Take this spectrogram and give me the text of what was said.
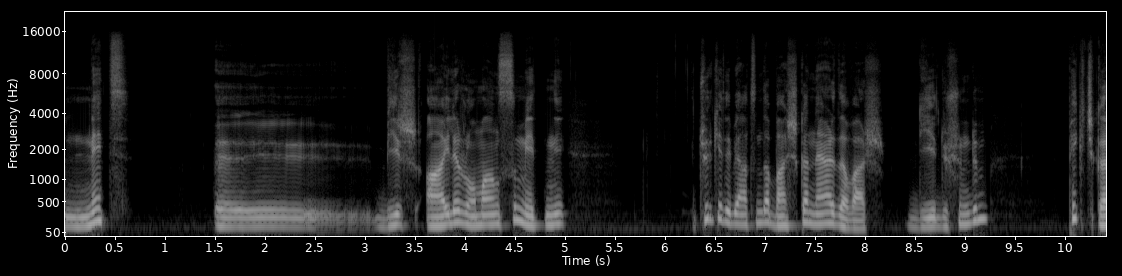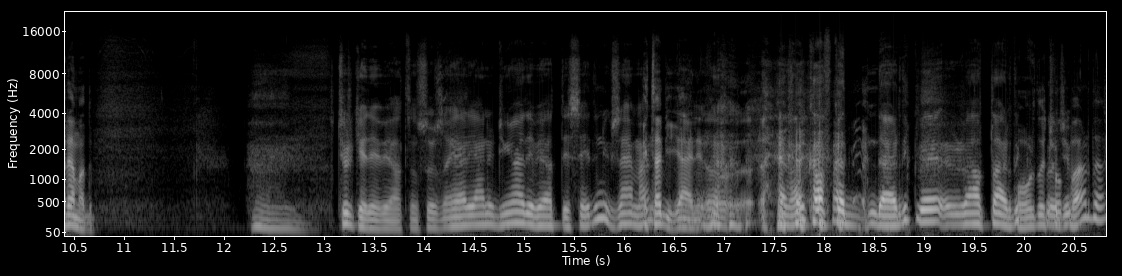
net e, bir aile romansı metni Türk Edebiyatı'nda başka nerede var diye düşündüm pek çıkaramadım. Hmm. Türk Edebiyatı'nın sorusu. Eğer yani dünya edebiyat deseydin güzel hemen. E tabii yani. hemen Kafka derdik ve rahatlardık. Orada çok Hocam, var da.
